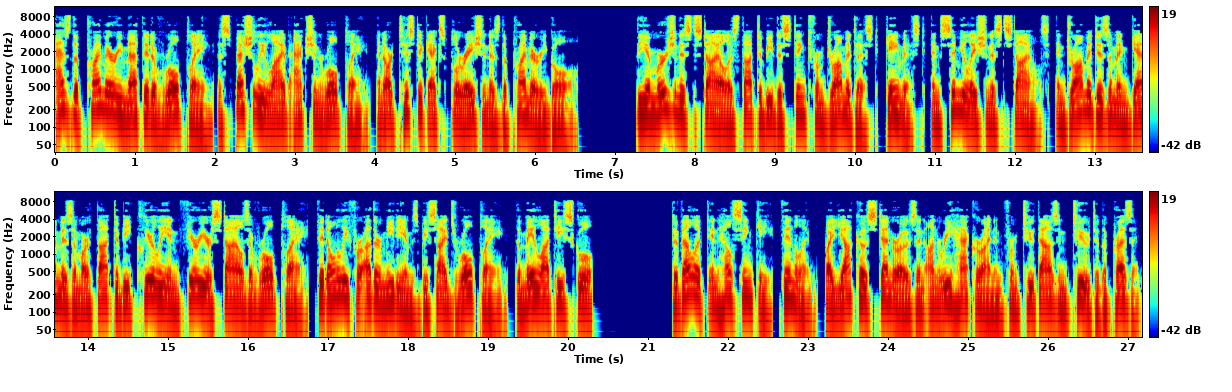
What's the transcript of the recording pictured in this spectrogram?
as the primary method of role-playing especially live-action role-playing, and artistic exploration as the primary goal. The immersionist style is thought to be distinct from dramatist, gamist, and simulationist styles, and dramatism and gamism are thought to be clearly inferior styles of role play, fit only for other mediums besides role-playing. The Meilahti school developed in Helsinki, Finland, by Jaakko Stenros and Henri Hakkarainen from 2002 to the present.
